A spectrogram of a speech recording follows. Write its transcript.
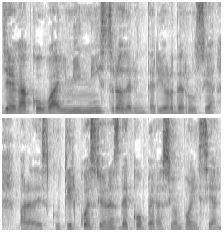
Llega a Cuba el ministro del Interior de Rusia para discutir cuestiones de cooperación policial.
